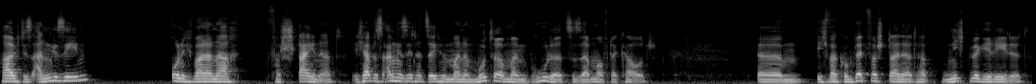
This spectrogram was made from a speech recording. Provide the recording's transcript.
habe ich das angesehen und ich war danach versteinert. Ich habe das angesehen tatsächlich mit meiner Mutter und meinem Bruder zusammen auf der Couch. Ähm, ich war komplett versteinert, habe nicht mehr geredet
